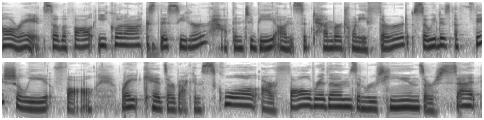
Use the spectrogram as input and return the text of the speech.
All right, so the fall equinox this year happened to be on September 23rd, so it is officially fall, right? Kids are back in school, our fall rhythms and routines are set,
